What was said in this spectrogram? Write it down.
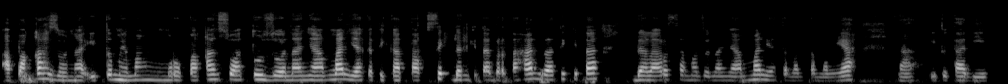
Apakah zona itu memang merupakan suatu zona nyaman ya ketika toksik dan kita bertahan, berarti kita udah larut sama zona nyaman ya, teman-teman ya. Nah, itu tadi,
